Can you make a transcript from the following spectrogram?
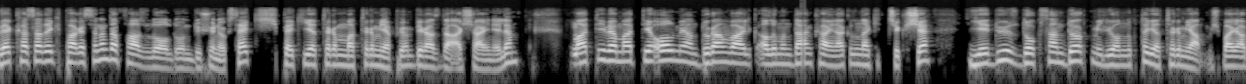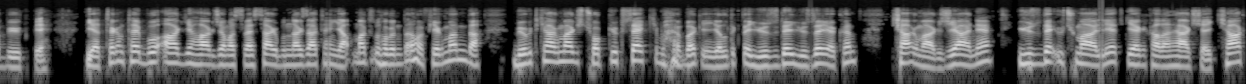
ve kasadaki parasının da fazla olduğunu düşünürsek peki yatırım matırım yapıyorum biraz daha aşağı inelim. Maddi ve maddi olmayan duran varlık alımından kaynaklı nakit çıkışı 794 milyonlukta yatırım yapmış. Baya büyük bir yatırım. Tabi bu arge harcaması vesaire bunlar zaten yapmak zorunda ama firmanın da brüt kar marjı çok yüksek. Bakın yıllıkta %100'e yakın kar marjı yani %3 maliyet geri kalan her şey kar.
